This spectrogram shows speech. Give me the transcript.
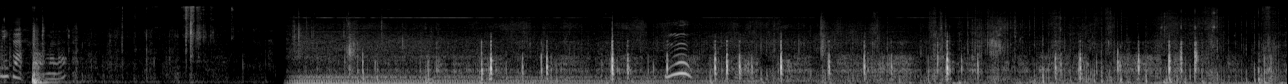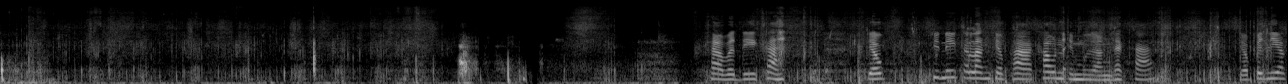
นี่ค่ะออกมาแล้ว สวัสดีค่ะ เดี๋ยวที่นี่กำลังจะพาเข้าในเมืองนะคะ เดี๋ยวไปเรียก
